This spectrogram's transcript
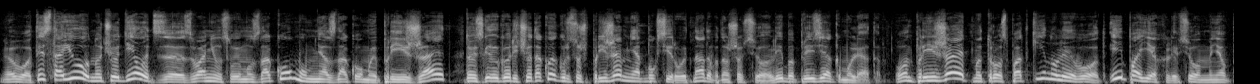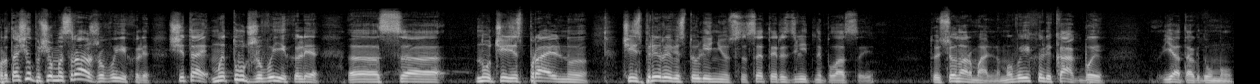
Вот. И стою, ну, что делать? Звоню своему знакомому. У меня знакомый приезжает. То есть г- говорит, что такое? Я говорю, слушай, приезжай, мне отбуксировать надо, потому что все. Либо привези аккумулятор. Он приезжает, мы трос подкинули, вот. И поехали. Все, он меня протащил. Причем мы сразу же выехали. Считай, мы тут же выехали э, с... э, ну, через правильную, через прерывистую линию с, с этой разделительной полосы. То есть все нормально. Мы выехали как бы, я так думал.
